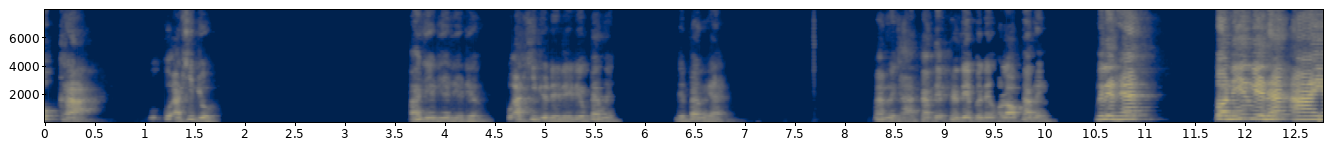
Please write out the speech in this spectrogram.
คุกค่ะกูอัดคลิปอยู่เดี๋ยวเดี๋ยวเดี๋ยวเดี๋ยวกูอัดคลิปอยู่เดี๋ยวเดี๋ยวเดี๋ยวแป๊บนึงเดี๋ยวแป๊บนึงนะแป๊บนึงค่ะแป๊บเดียวแป๊บเดียวแป๊บเดียวรอแป๊บนึงนักเรียนฮะ ตอนนี้นักเรียนฮะ i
